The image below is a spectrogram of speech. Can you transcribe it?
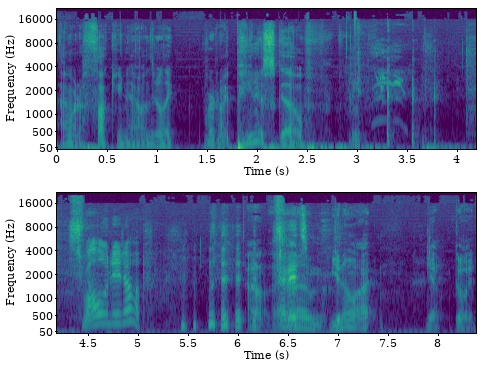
I want to fuck you now and they're like where did my penis go Swallowed it up. Uh, And it's- um, you know, I. Yeah, go ahead.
